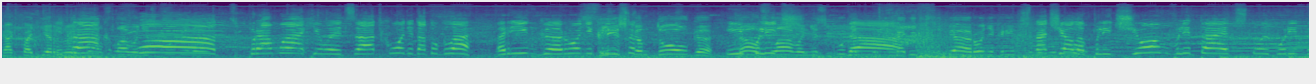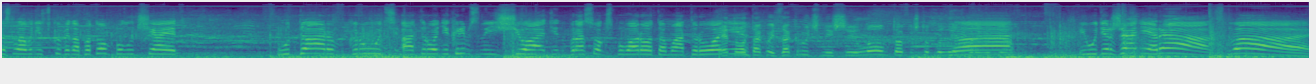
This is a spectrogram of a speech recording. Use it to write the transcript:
Как поддерживает Итак, Славу Нескубина. вот, промахивается, отходит от угла ринга Рони Кримсон. Слишком долго И дал плеч- Слава Нескубин Да. приходить в себя, Рони Кримсон. Сначала плечом влетает в стойку ринга Слава Нескубин, а потом получает удар в грудь от Рони Кримсона. Еще один бросок с поворотом от Рони. Это вот такой закрученный шейлом, только что был Да. И удержание. Раз, два.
